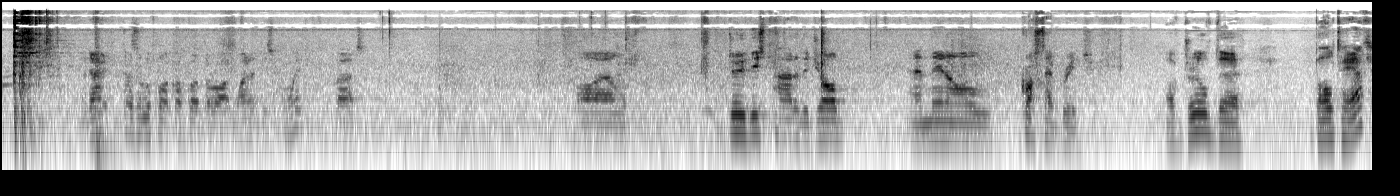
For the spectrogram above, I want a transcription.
I don't, it doesn't look like I've got the right one at this point, but I'll do this part of the job and then I'll cross that bridge. I've drilled the bolt out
